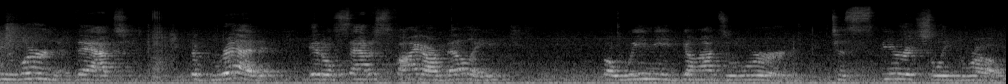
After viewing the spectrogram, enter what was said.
we learn that the bread, it'll satisfy our belly, but we need God's word to spiritually grow.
